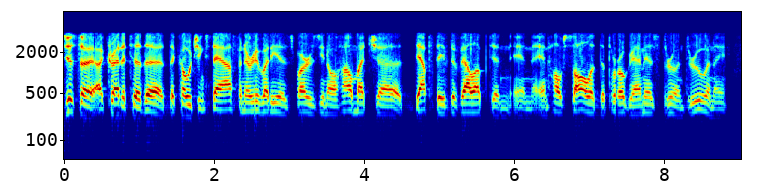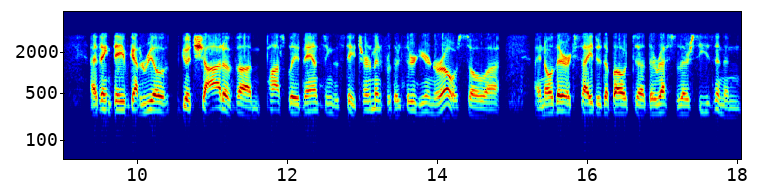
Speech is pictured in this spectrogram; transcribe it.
just a, a credit to the the coaching staff and everybody as far as you know how much uh, depth they've developed and and and how solid the program is through and through. And I I think they've got a real good shot of um, possibly advancing the state tournament for their third year in a row. So. Uh, I know they're excited about uh, the rest of their season and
